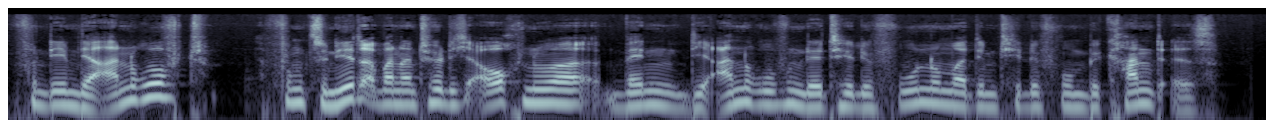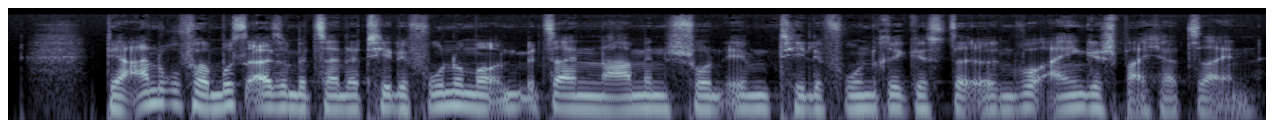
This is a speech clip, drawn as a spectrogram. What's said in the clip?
von dem der anruft. Funktioniert aber natürlich auch nur, wenn die anrufende Telefonnummer dem Telefon bekannt ist. Der Anrufer muss also mit seiner Telefonnummer und mit seinem Namen schon im Telefonregister irgendwo eingespeichert sein.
